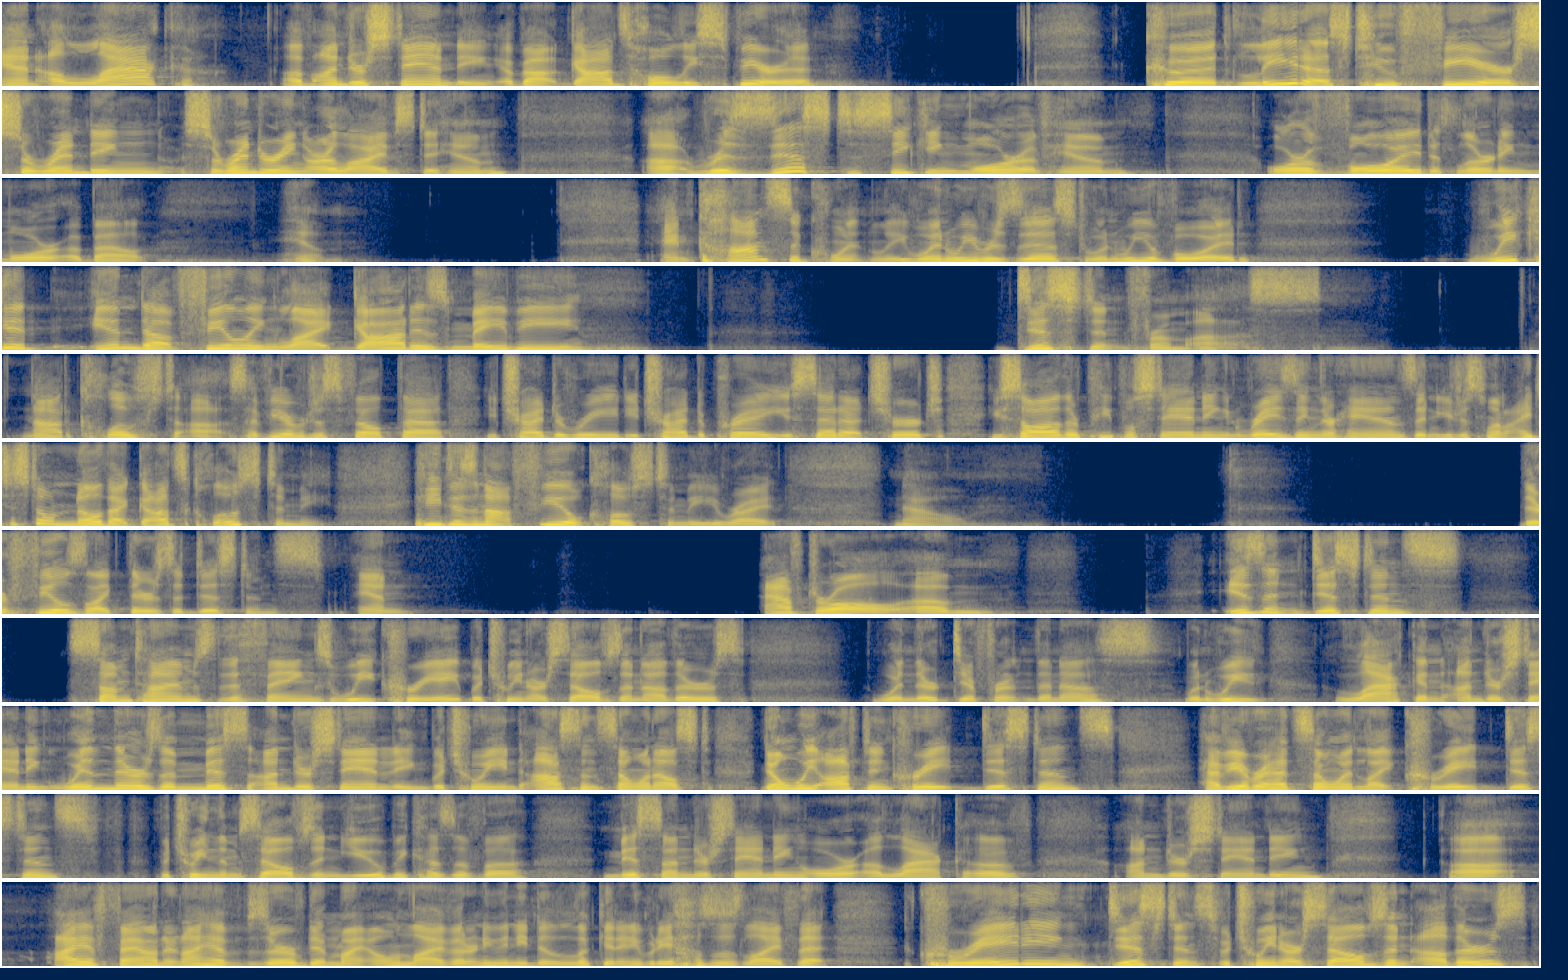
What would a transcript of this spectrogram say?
And a lack of understanding about God's Holy Spirit could lead us to fear surrendering, surrendering our lives to Him, uh, resist seeking more of Him, or avoid learning more about Him. And consequently, when we resist, when we avoid, we could end up feeling like God is maybe distant from us, not close to us. Have you ever just felt that? You tried to read, you tried to pray, you sat at church, you saw other people standing and raising their hands, and you just went, I just don't know that God's close to me. He does not feel close to me right now. There feels like there's a distance. And after all, um, isn't distance sometimes the things we create between ourselves and others when they're different than us? When we lack an understanding, when there's a misunderstanding between us and someone else, don't we often create distance? Have you ever had someone like create distance between themselves and you because of a misunderstanding or a lack of understanding? Uh, I have found and I have observed in my own life, I don't even need to look at anybody else's life, that creating distance between ourselves and others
